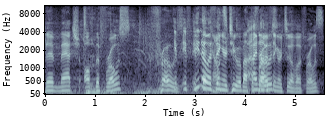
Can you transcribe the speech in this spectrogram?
the match of the froze. Froze. If, if, you know a thing or two about the I know a thing or two about froze.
